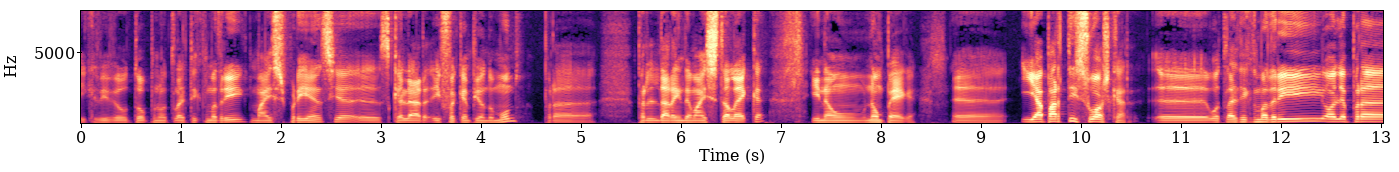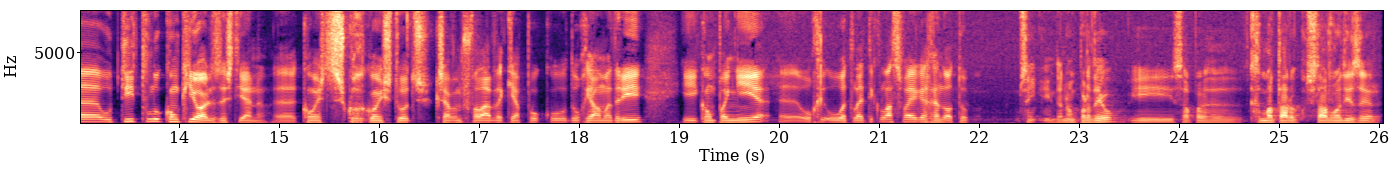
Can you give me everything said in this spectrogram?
e que viveu o topo no Atlético de Madrid, mais experiência, uh, se calhar, e foi campeão do mundo, para, para lhe dar ainda mais estaleca e não, não pega. Uh, e à parte disso, Oscar, uh, o Atlético de Madrid olha para o título com que olhos este ano? Uh, com estes escorregões todos, que já vamos falar daqui a pouco do Real Madrid e companhia, o, o Atlético lá se vai agarrando ao topo. Sim, ainda não perdeu e só para rematar o que estavam a dizer,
